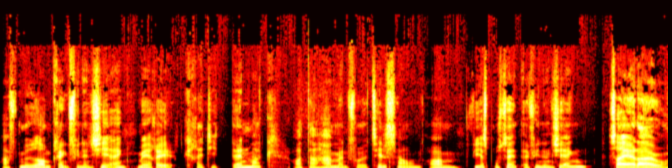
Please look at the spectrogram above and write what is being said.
haft møder omkring finansiering med Realkredit Danmark, og der har man fået tilsavn om 80% af finansieringen. Så er der jo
